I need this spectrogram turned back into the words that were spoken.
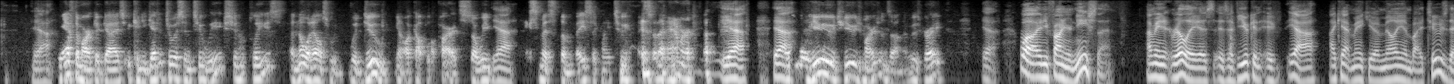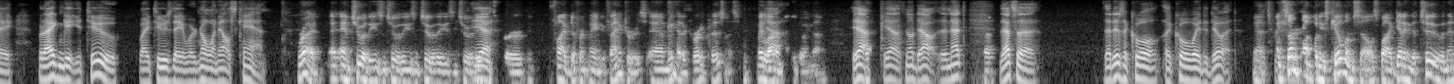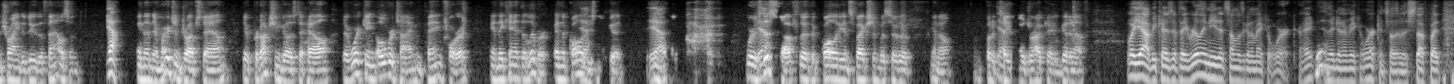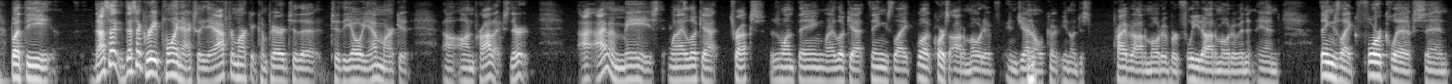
Yeah. We have the aftermarket guys, can you get it to us in two weeks? You know, please. And no one else would would do, you know, a couple of parts. So we yeah dismissed them basically two guys with a hammer. yeah. Yeah. huge, huge margins on them. It was great. Yeah. Well, and you found your niche then. I mean, it really is is if you can if yeah, I can't make you a million by Tuesday, but I can get you two by Tuesday where no one else can. Right. And, and two of these and two of these and two of these and two of these yeah. for five different manufacturers, and we had a great business. Made a lot of money doing that. Yeah, yeah, no doubt, and that that's a that is a cool a cool way to do it. Yeah, and sure. some companies kill themselves by getting the two and then trying to do the thousand. Yeah, and then their margin drops down, their production goes to hell. They're working overtime and paying for it, and they can't deliver, and the quality's yeah. not good. Yeah. You know? Whereas yeah. this stuff, the, the quality inspection was sort of, you know, put a yeah. tape measure. Okay, good enough. Well, yeah, because if they really need it, someone's going to make it work, right? Yeah. They're going to make it work, and so there's stuff. But but the that's a that's a great point actually. The aftermarket compared to the to the OEM market uh, on products, there, I'm amazed when I look at trucks. There's one thing when I look at things like, well, of course, automotive in mm-hmm. general, mm-hmm. you know, just private automotive or fleet automotive, and and things like forklifts and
